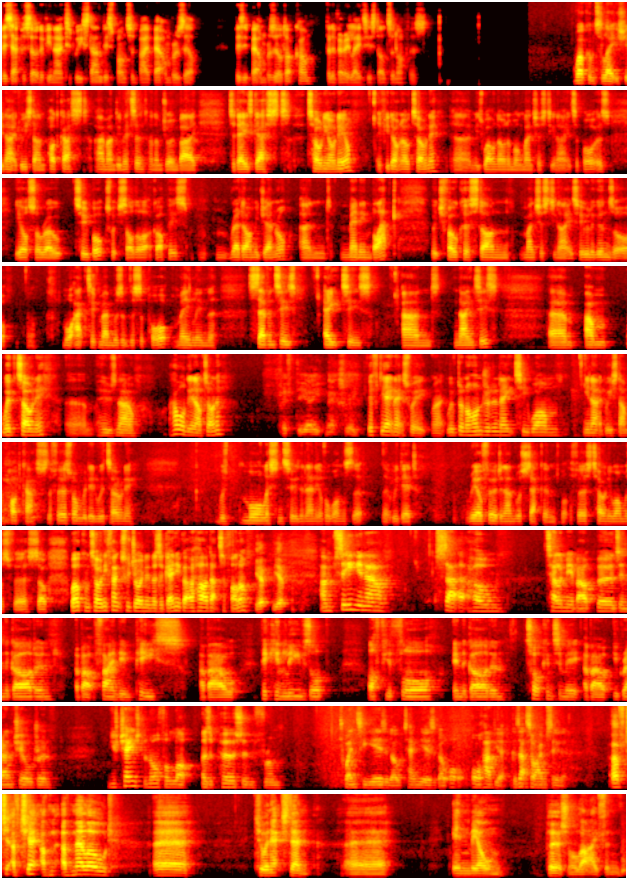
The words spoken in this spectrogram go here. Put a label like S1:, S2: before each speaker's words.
S1: This episode of United We Stand is sponsored by Bet on Brazil. Visit betonbrazil.com for the very latest odds and offers. Welcome to the latest United We Stand podcast. I'm Andy Mitten and I'm joined by today's guest, Tony O'Neill. If you don't know Tony, um, he's well known among Manchester United supporters. He also wrote two books which sold a lot of copies Red Army General and Men in Black, which focused on Manchester United's hooligans or more active members of the support, mainly in the 70s, 80s, and 90s. Um, I'm with Tony, um, who's now. How old are you now, Tony?
S2: 58 next week.
S1: 58 next week, right. We've done 181 United We Stand podcasts. The first one we did with Tony was more listened to than any other ones that, that we did. Rio Ferdinand was second, but the first Tony one was first. So, welcome, Tony. Thanks for joining us again. You've got a hard act to follow.
S2: Yep, yep.
S1: I'm seeing you now sat at home telling me about birds in the garden, about finding peace, about picking leaves up off your floor in the garden, talking to me about your grandchildren. You've changed an awful lot as a person from 20 years ago, 10 years ago, or, or have you? Because that's how I'm seeing it.
S2: I've ch- I've, che- I've I've mellowed uh, to an extent uh, in my own personal life and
